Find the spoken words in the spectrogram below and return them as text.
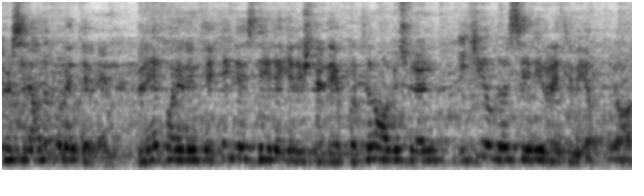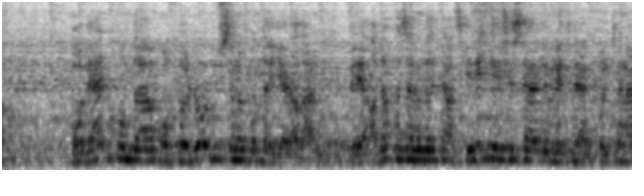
Türk Silahlı Kuvvetleri'nin Güney Kore'nin teknik desteğiyle geliştirdiği Fırtına Obüsü'nün iki yıldır seri üretimi yapılıyor. Modern Kunda motorlu obüs sınıfında yer alan ve Adapazarı'ndaki askeri tesislerde üretilen Fırtına,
